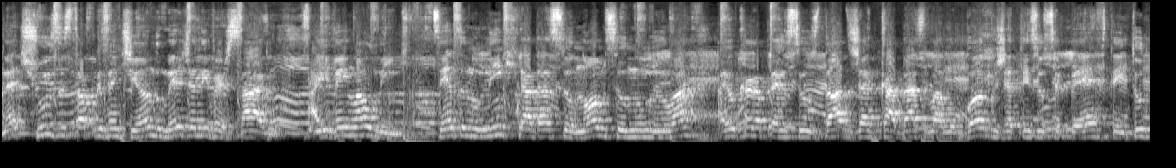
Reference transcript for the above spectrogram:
Netshoes está presenteando o mês de aniversário. Aí vem lá o link. Você entra no link, cadastra seu nome, seu número lá. Aí o cara pega seus dados, já cadastra lá no banco, já tem seu CPF, tem tudo.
